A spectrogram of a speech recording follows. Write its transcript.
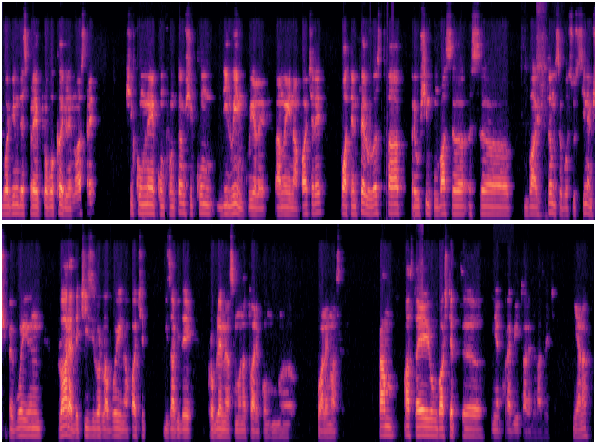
vorbim despre provocările noastre și cum ne confruntăm și cum diluim cu ele la noi în afacere. Poate în felul ăsta reușim cumva să, să vă ajutăm, să vă susținem și pe voi în luarea deciziilor la voi în afaceri vis-a-vis de probleme asemănătoare cum, uh, cu ale noastre. Cam asta e, eu vă aștept uh, miercurea viitoare de la 10. Iana?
